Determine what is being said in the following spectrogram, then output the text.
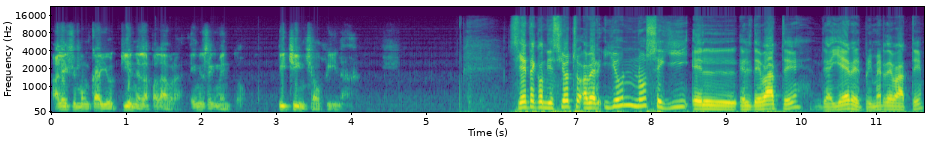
Alexis Moncayo tiene la palabra en el segmento Opina. 7 con 18. A ver, yo no seguí el, debate de ayer, el primer debate,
